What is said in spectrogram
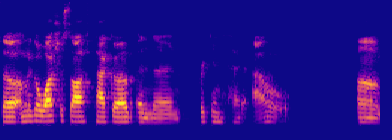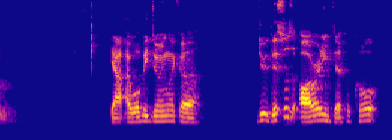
So I'm gonna go wash this off, pack up, and then freaking head out. Um yeah, I will be doing like a dude, this was already difficult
